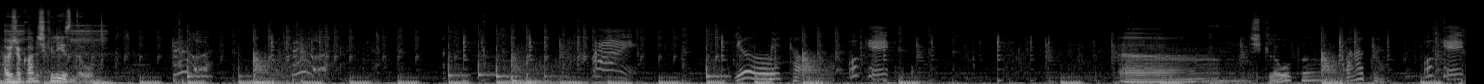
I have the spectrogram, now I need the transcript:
Habe ich noch gar nicht gelesen da oben. Okay, Ähm, ich glaube... Warte. okay.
